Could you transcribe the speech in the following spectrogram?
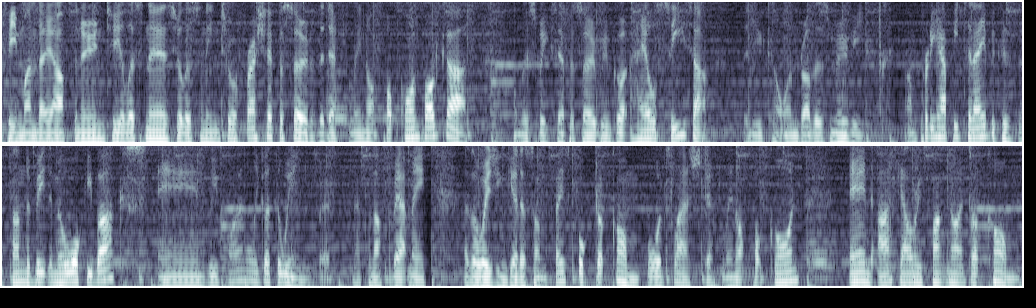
Happy Monday afternoon to your listeners. You're listening to a fresh episode of the Definitely Not Popcorn podcast. On this week's episode, we've got Hail Caesar, the new Coen Brothers movie. I'm pretty happy today because the Thunder beat the Milwaukee Bucks and we finally got the win, but that's enough about me. As always, you can get us on facebook.com forward slash definitely not popcorn and artgalleryfunknight.com.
